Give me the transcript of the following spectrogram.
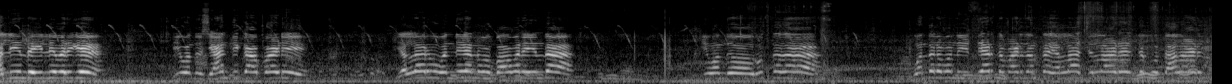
ಅಲ್ಲಿಂದ ಇಲ್ಲಿವರೆಗೆ ಈ ಒಂದು ಶಾಂತಿ ಕಾಪಾಡಿ ಎಲ್ಲರೂ ಒಂದೇ ಅನ್ನುವ ಭಾವನೆಯಿಂದ ಈ ಒಂದು ವೃತ್ತದ ಗೊಂದಲವನ್ನು ಇತ್ಯರ್ಥ ಮಾಡಿದಂಥ ಎಲ್ಲ ಜಿಲ್ಲಾಡಳಿತಕ್ಕೂ ತಾಲಾಡಳಿತ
